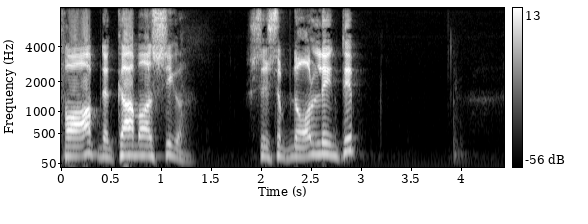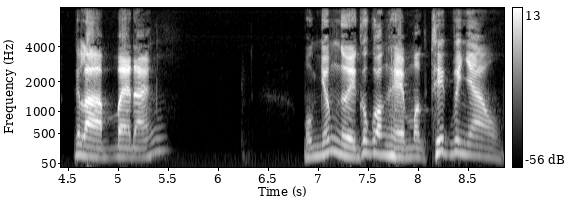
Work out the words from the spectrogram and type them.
Fall of the Carbon Seagull. Sự sụp đổ liên tiếp. Nghĩa là bè đảng. Một nhóm người có quan hệ mật thiết với nhau.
